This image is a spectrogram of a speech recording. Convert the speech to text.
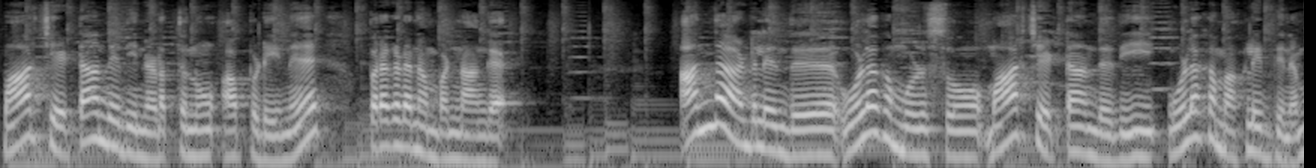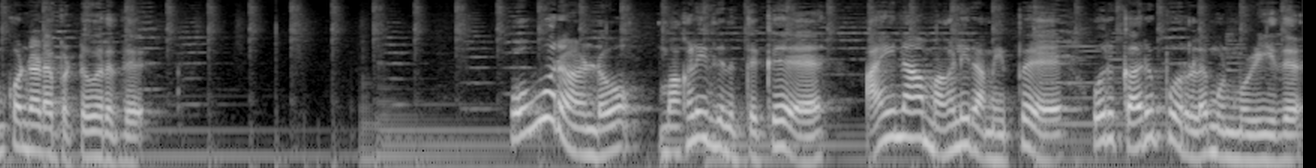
மார்ச் எட்டாம் தேதி நடத்தணும் அப்படின்னு பிரகடனம் பண்ணாங்க. அந்த ஆண்டுலேருந்து உலகம் முழுசும் மார்ச் எட்டாம் தேதி உலக மகளிர் தினம் கொண்டாடப்பட்டு வருது. ஒவ்வொரு ஆண்டும் மகளிர் தினத்துக்கு ஐநா மகளிர் அமைப்பு ஒரு கருப்பொருளை முன்மொழியுது.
